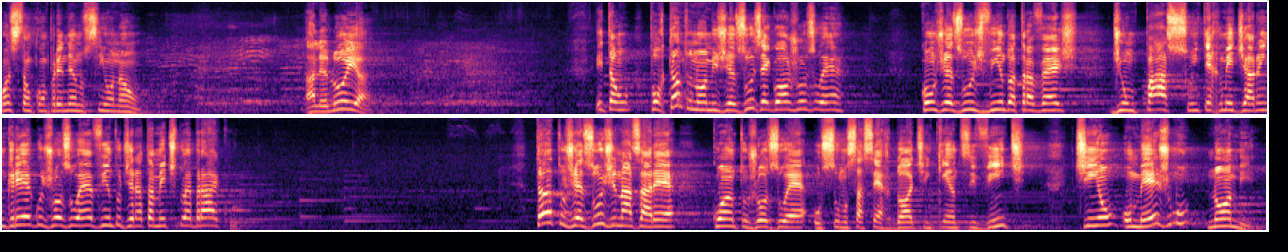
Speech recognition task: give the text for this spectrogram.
Quantos estão compreendendo sim ou não? Aleluia. Então, portanto, o nome Jesus é igual a Josué. Com Jesus vindo através de um passo intermediário em grego e Josué vindo diretamente do hebraico. Tanto Jesus de Nazaré quanto Josué, o sumo sacerdote em 520, tinham o mesmo nome.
